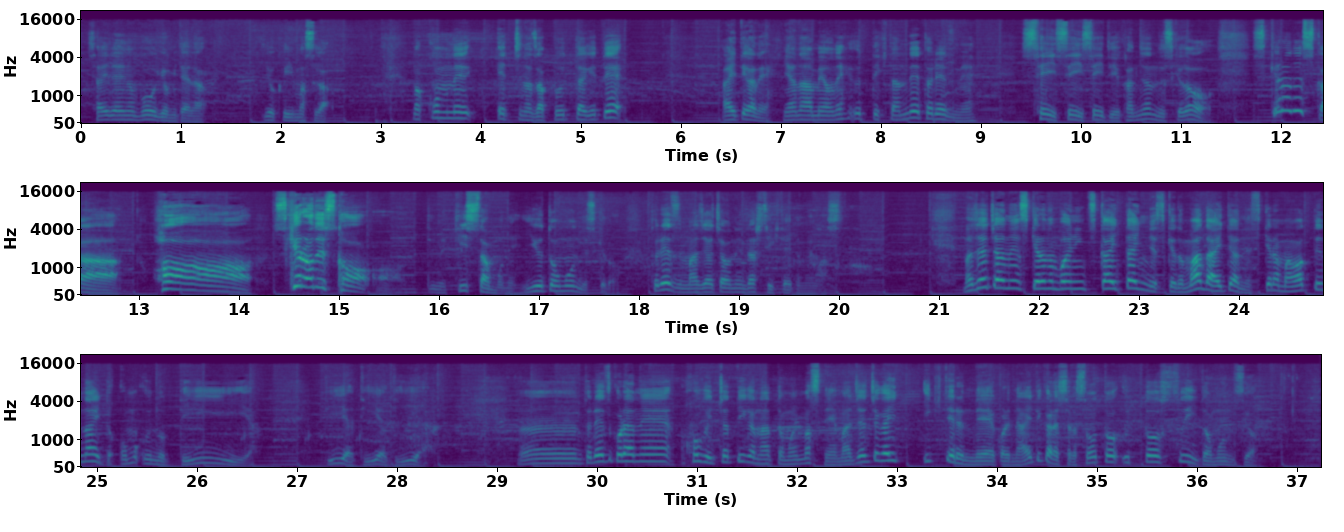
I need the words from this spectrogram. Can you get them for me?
最大の防御みたいな、よく言いますが、まあ、このね、エッチなザップ打ってあげて、相手がね、柳雨をね、打ってきたんで、とりあえずね、せいせいせいという感じなんですけど、スケラですか？はあスケラですか？ってね、岸さんもね、言うと思うんですけど、とりあえずマジアチャをね、出していきたいと思います。マジアチャはね、スケラの場合に使いたいんですけど、まだ相手はね、スケラ回ってないと思うのでいいや。いいや、いいや、いいや。うーん、とりあえずこれはね、ホグいっちゃっていいかなって思いますね。マジアチャが生きてるんで、これね、相手からしたら相当鬱陶しいと思うんですよ。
